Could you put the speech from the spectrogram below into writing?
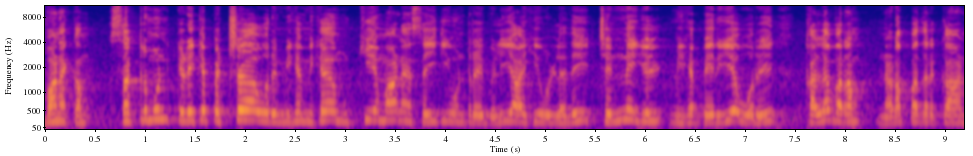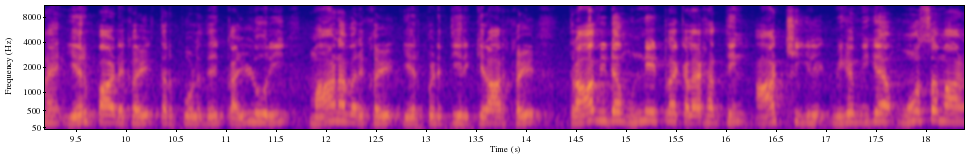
வணக்கம். சற்று முன் கிடைக்கப்பெற்ற ஒரு மிக மிக முக்கியமான செய்தி ஒன்று வெளியாகி உள்ளது சென்னையில் மிகப்பெரிய ஒரு கலவரம் நடப்பதற்கான ஏற்பாடுகள் தற்பொழுது கல்லூரி மாணவர்கள் ஏற்படுத்தியிருக்கிறார்கள். திராவிட முன்னேற்ற கழகத்தின் ஆட்சியில் மிக மிக மோசமான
